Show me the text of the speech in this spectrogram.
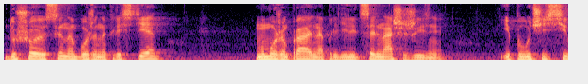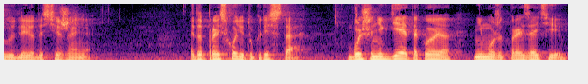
душою Сына Божия на кресте, мы можем правильно определить цель нашей жизни – и получить силу для ее достижения. Это происходит у креста. Больше нигде такое не может произойти.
